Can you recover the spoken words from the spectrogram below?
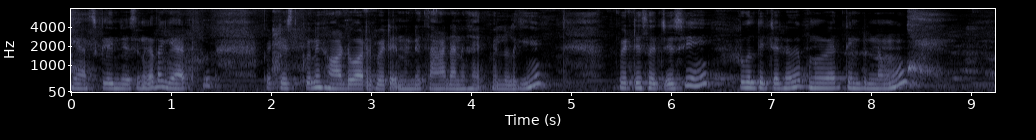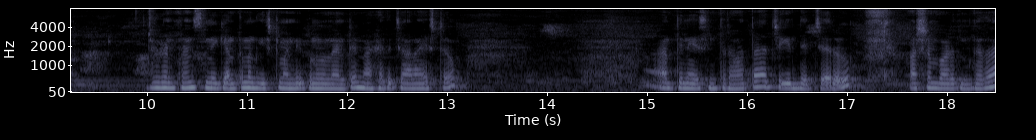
గ్యాస్ క్లీన్ చేసాను కదా గ్యాస్ పెట్టేసుకుని హాట్ వాటర్ పెట్టానండి తాగడానికి అయితే పిల్లలకి. పెట్టేసి వచ్చేసి పునుగులు తెచ్చారు కదా పునుగులు అయితే తింటున్నాము. చూడండి ఫ్రెండ్స్ మీకు ఎంతమందికి ఇష్టం అండి పునుగులు అంటే నాకైతే చాలా ఇష్టం. అది తినేసిన తర్వాత చికెన్ తెచ్చారు. వర్షం పడుతుంది కదా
